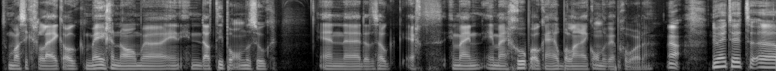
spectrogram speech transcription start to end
toen was ik gelijk ook meegenomen in, in dat type onderzoek. En eh, dat is ook echt in mijn, in mijn groep ook een heel belangrijk onderwerp geworden. Nu heet dit eh,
